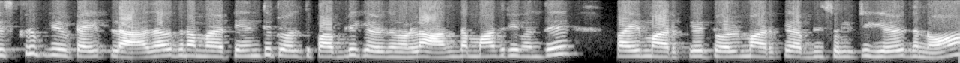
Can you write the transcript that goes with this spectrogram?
டிஸ்கிரிப்டிவ் டைப்ல அதாவது நம்ம டென்த் டுவெல்த் பப்ளிக் எழுதணும்ல அந்த மாதிரி வந்து ஃபைவ் மார்க் டுவெல் மார்க் அப்படின்னு சொல்லிட்டு எழுதணும்.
